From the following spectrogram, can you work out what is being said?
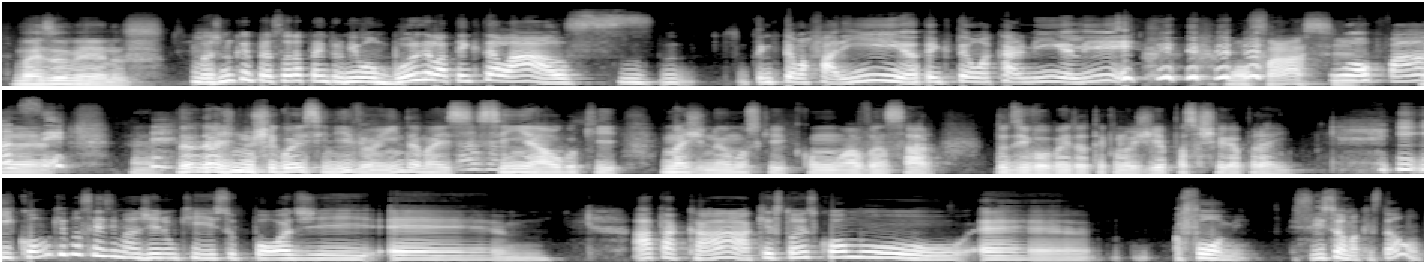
Mais ou menos. Imagina que a impressora para imprimir um hambúrguer, ela tem que ter lá os tem que ter uma farinha, tem que ter uma carninha ali. Um alface. um alface. É, é. A gente não chegou a esse nível ainda, mas uhum. sim é algo que imaginamos que com o avançar do desenvolvimento da tecnologia possa chegar por aí. E, e como que vocês imaginam que isso pode é atacar questões como é, a fome. Isso é uma questão?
